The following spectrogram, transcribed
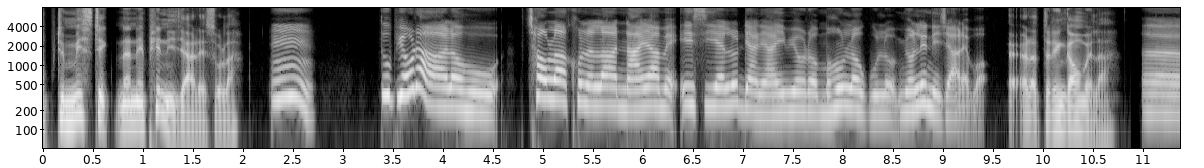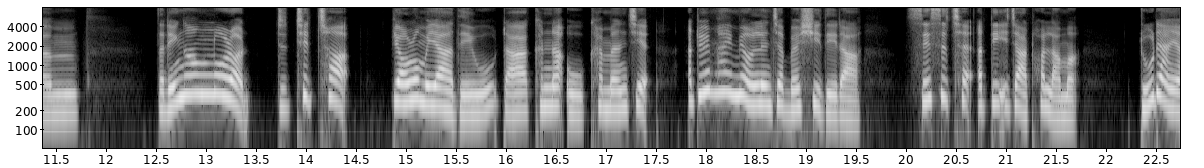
optimistic နည်းနည်းဖြစ်နေကြတယ်ဆိုလားอืมသူပြောတာကတော့ဟို6လ9လနားရမယ် ACL လို့တန်ညာကြီးမျိုးတော့မဟုတ်တော့ဘူးလို့မျှော်လင့်နေကြတယ်ပေါ့အဲ့အဲ့ဒါဒရင်ကောင်းပဲလားအမ်သတင်းကောင်းလို့တော့တစ်ချ ပြောလို့မရသေးဘူးဒါခဏအိုခမန်းချက်အတွင်းမိုင်းမျောလင့်ချက်ပဲရှိသေးတာစစ်စစ်ချက်အတိအကျထွက်လာမှဒူးတန်ရ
